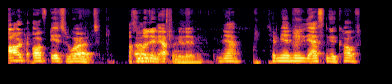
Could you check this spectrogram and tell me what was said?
out of this world. Hast du ähm, nur den ersten gelesen? Ja, ich habe mir nur den ersten gekauft.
